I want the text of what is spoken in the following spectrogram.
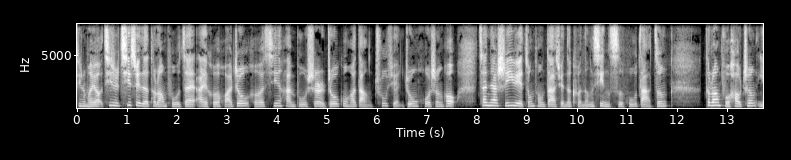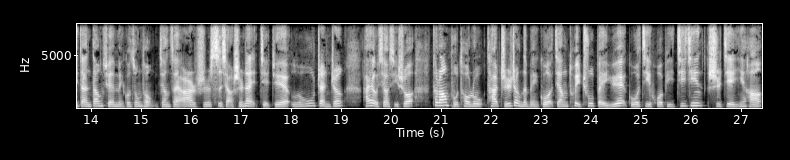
听众朋友，七十七岁的特朗普在爱荷华州和新罕布什尔州共和党初选中获胜后，参加十一月总统大选的可能性似乎大增。特朗普号称，一旦当选美国总统，将在二十四小时内解决俄乌战争。还有消息说，特朗普透露，他执政的美国将退出北约、国际货币基金、世界银行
